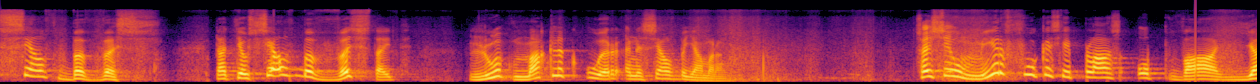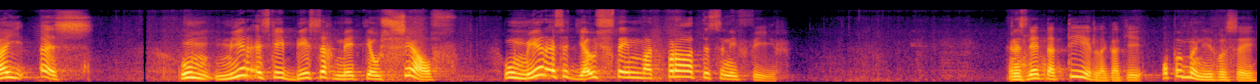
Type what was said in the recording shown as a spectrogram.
selfbewus dat jou selfbewustheid loop maklik oor in 'n selfbejammering. So hy sê hoe meer fokus jy plaas op waar jy is, hoe meer is jy besig met jouself, hoe meer is dit jou stem wat praat tussen die vuur. En is net natuurlik dat jy op 'n manier wil sê,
